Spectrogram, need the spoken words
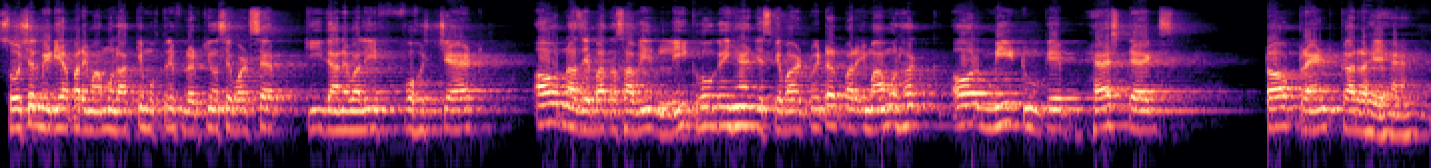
سوشل میڈیا پر امام الحق کی مختلف لڑکیوں سے واٹس ایپ کی جانے والی فوش چیٹ اور نازیبہ تصاویر لیک ہو گئی ہیں، جس کے بعد ٹویٹر پر امام الحق اور می ٹو کے ہیش ٹیگز ٹاپ ٹرینڈ کر رہے ہیں۔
